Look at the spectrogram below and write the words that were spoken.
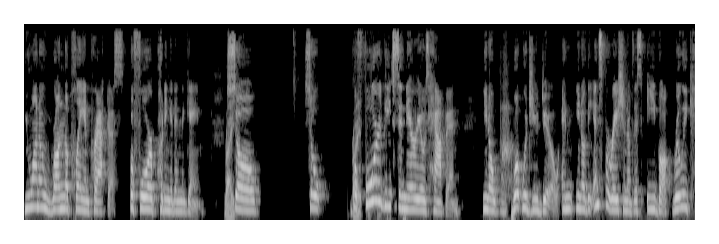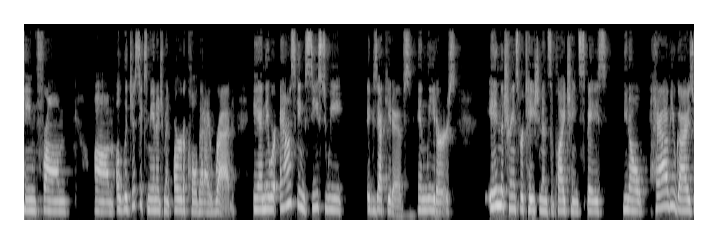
you want to run the play in practice before putting it in the game. Right. So, so right. before these scenarios happen, you know, what would you do? And, you know, the inspiration of this ebook really came from um, a logistics management article that I read. And they were asking C suite executives and leaders in the transportation and supply chain space, you know, have you guys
